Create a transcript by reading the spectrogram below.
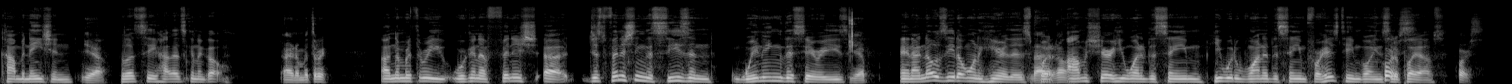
combination. Yeah. So let's see how that's gonna go. All right, number three. Uh, number three, we're gonna finish uh, just finishing the season, winning the series. Yep. And I know Z don't want to hear this, Not but. I'm sure he wanted the same. He would have wanted the same for his team going into the playoffs. Of course.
